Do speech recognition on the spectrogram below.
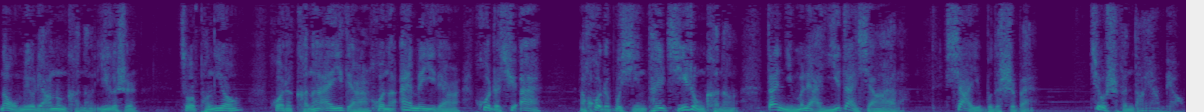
那我们有两种可能，一个是做朋友，或者可能爱一点，或者暧昧一点，或者去爱啊，或者不行，它有几种可能。但你们俩一旦相爱了，下一步的失败就是分道扬镳。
